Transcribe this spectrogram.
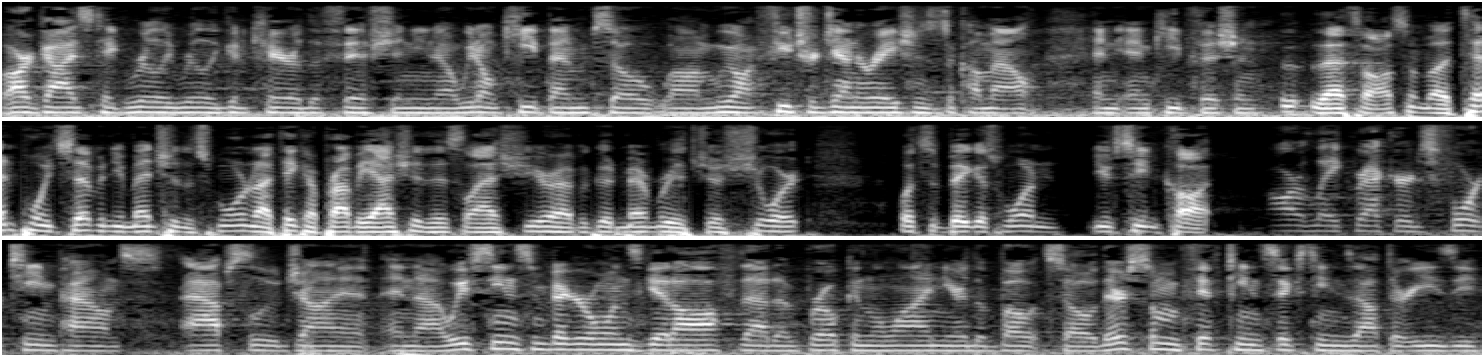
our guides take really really good care of the fish, and you know we don't keep them, so um, we want future generations to come out and, and keep fishing. That's awesome. Uh, 10.7 you mentioned this morning. I think I probably asked you this last year. I have a good memory. It's just short. What's the biggest one you've seen caught? Our lake record's 14 pounds, absolute giant, and uh, we've seen some bigger ones get off that have broken the line near the boat. So there's some 15, 16s out there easy.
